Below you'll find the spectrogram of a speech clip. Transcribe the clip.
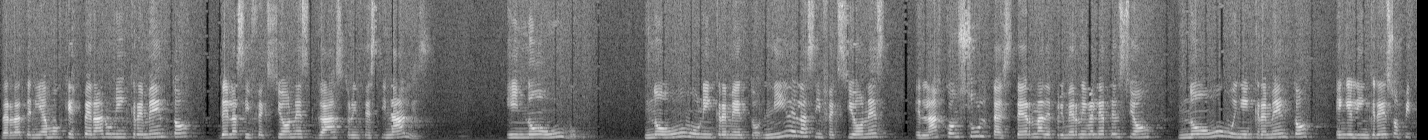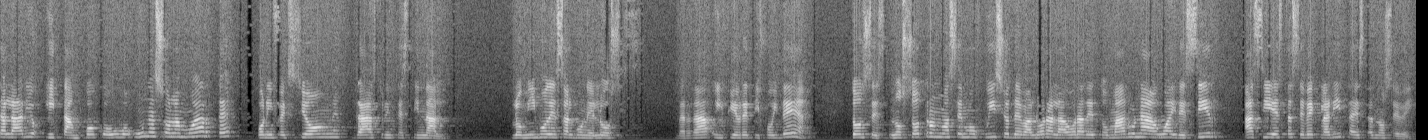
¿verdad? Teníamos que esperar un incremento de las infecciones gastrointestinales y no hubo, no hubo un incremento ni de las infecciones en la consulta externa de primer nivel de atención, no hubo un incremento en el ingreso hospitalario y tampoco hubo una sola muerte por infección gastrointestinal. Lo mismo de salmonelosis, ¿verdad? Y fiebre tifoidea. Entonces, nosotros no hacemos juicios de valor a la hora de tomar un agua y decir, así esta se ve clarita, esta no se ve.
